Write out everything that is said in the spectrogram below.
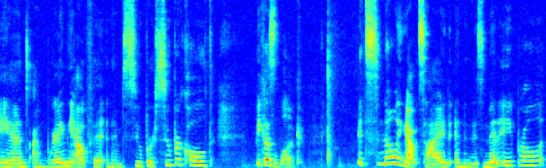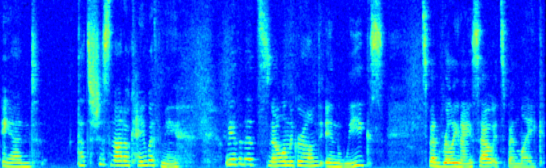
and I'm wearing the outfit and I'm super super cold because look, it's snowing outside and it is mid-April and that's just not okay with me. We haven't had snow on the ground in weeks. It's been really nice out. It's been like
